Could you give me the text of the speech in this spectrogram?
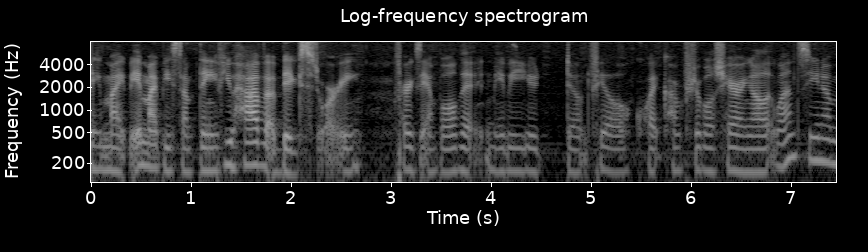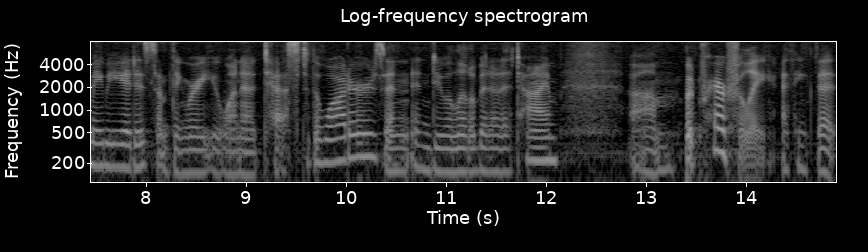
it might it might be something if you have a big story, for example, that maybe you don't feel quite comfortable sharing all at once, you know, maybe it is something where you want to test the waters and, and do a little bit at a time. Um, but prayerfully, I think that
